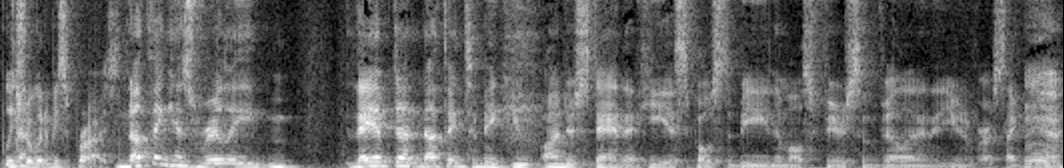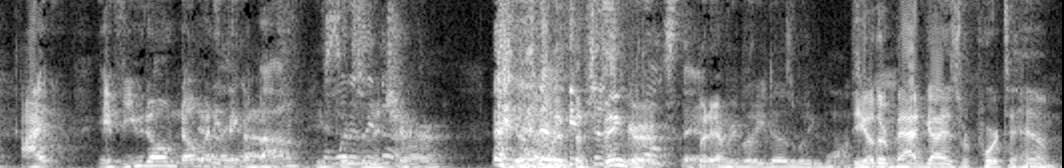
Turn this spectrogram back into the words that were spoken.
which I wouldn't be surprised. nothing has really. They have done nothing to make you understand that he is supposed to be the most fearsome villain in the universe. Like, Yeah. I if you don't know Yeah, anything about him, He well, sits has in he a done? chair He with the just finger, but everybody does what he wants. The other bad guys report to him.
